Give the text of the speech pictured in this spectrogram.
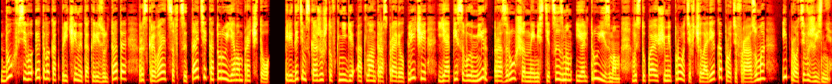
Дух всего этого, как причины, так и результата, раскрывается в цитате, которую я вам прочту, Перед этим скажу, что в книге Атлант расправил плечи я описываю мир, разрушенный мистицизмом и альтруизмом, выступающими против человека, против разума и против жизни.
